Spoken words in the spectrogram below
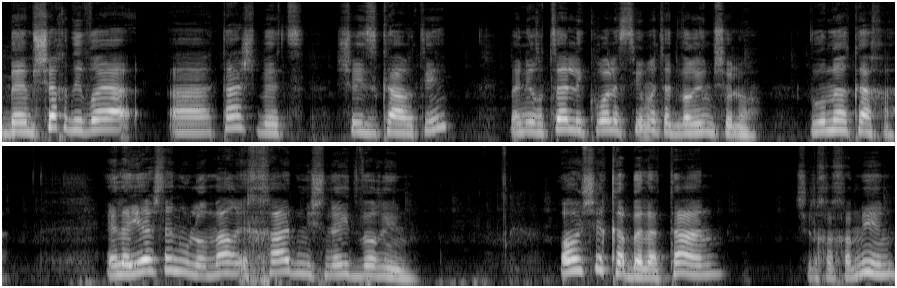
בהמשך דברי התשבץ שהזכרתי, ואני רוצה לקרוא לסיום את הדברים שלו. והוא אומר ככה, אלא יש לנו לומר אחד משני דברים, או שקבלתן של חכמים,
